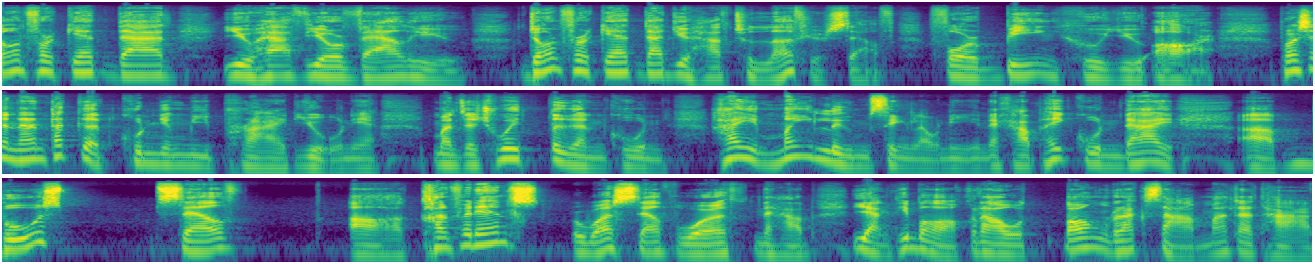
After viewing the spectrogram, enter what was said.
Don't forget that you have your value. Don't forget that you have to love yourself for being who you are. เพราะฉะนั้นถ้าเกิดคุณยังมี pride อยู่เนี่ย มันจะช่วยเตือนคุณให้ไม่ลืมสิ่งเหล่านี้นะครับ ให้คุณได้ boost self confidence หรือว่า self worth นะครับ อย่างที่บอกเราต้องรักษามาตรฐาน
